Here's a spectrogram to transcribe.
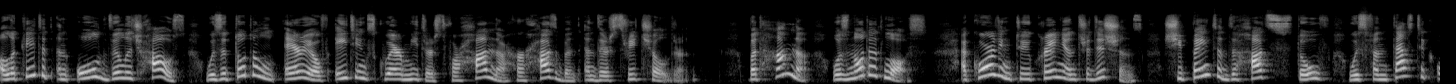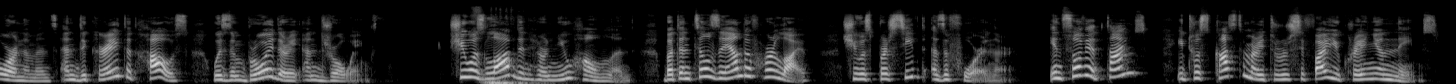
allocated an old village house with a total area of 18 square meters for Hanna, her husband, and their three children. But Hanna was not at loss. According to Ukrainian traditions, she painted the hut stove with fantastic ornaments and decorated house with embroidery and drawings. She was loved in her new homeland, but until the end of her life, she was perceived as a foreigner. In Soviet times, it was customary to Russify Ukrainian names.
